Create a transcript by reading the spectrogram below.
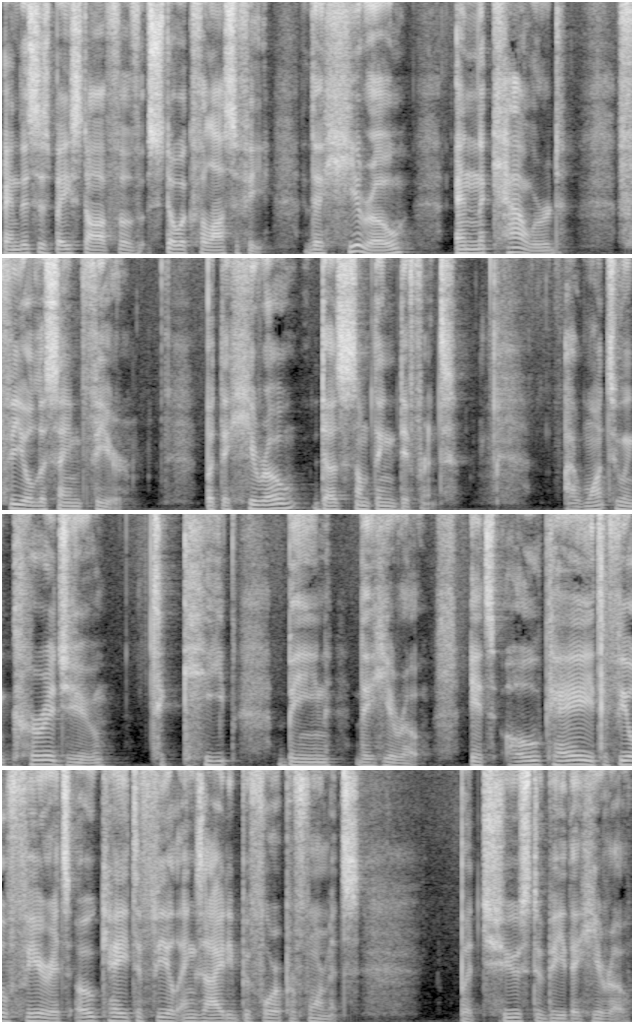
and this is based off of Stoic philosophy the hero and the coward feel the same fear, but the hero does something different. I want to encourage you to keep being the hero. It's okay to feel fear, it's okay to feel anxiety before a performance, but choose to be the hero.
